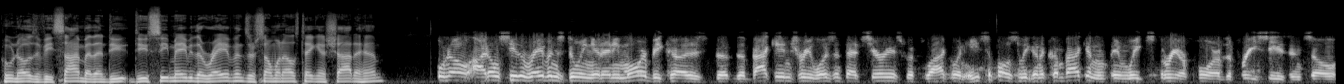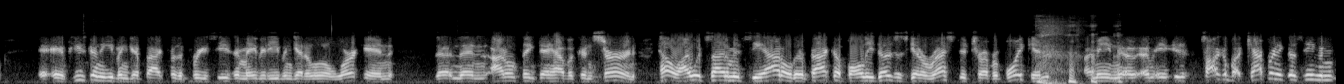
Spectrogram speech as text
who knows if he's signed by then? Do you, do you see maybe the Ravens or someone else taking a shot at him? Well, no, I don't see the Ravens doing it anymore because the the back injury wasn't that serious with Flacco, and he's supposedly going to come back in, in weeks three or four of the preseason. So if he's going to even get back for the preseason, maybe to even get a little work in, then then I don't think they have a concern. Hell, I would sign him in Seattle. Their backup, all he does is get arrested. Trevone Boykin. I mean, uh, I mean, talk about Kaepernick doesn't even.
